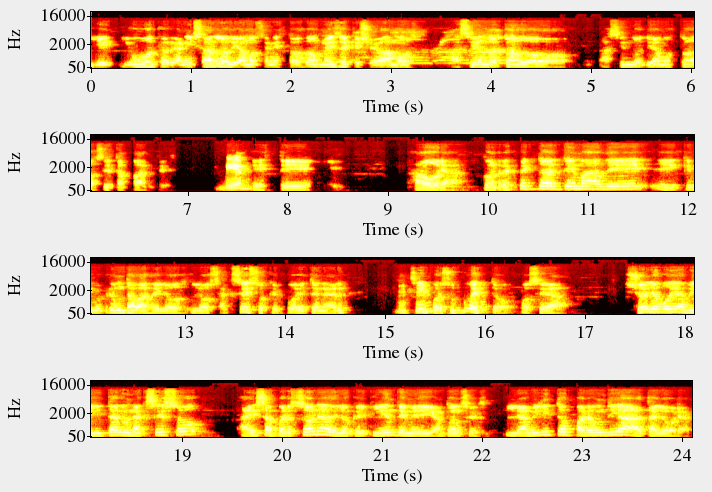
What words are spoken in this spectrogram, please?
y, hubo que organizarlo, digamos, en estos dos meses que llevamos haciendo todo, haciendo, digamos, todas estas partes. Bien. Este, Ahora, con respecto al tema de eh, que me preguntabas de los, accesos que puede tener, sí, por supuesto. O sea, yo le voy a habilitar un acceso a esa persona de lo que el cliente me diga. Entonces, le habilito para un día a tal hora.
